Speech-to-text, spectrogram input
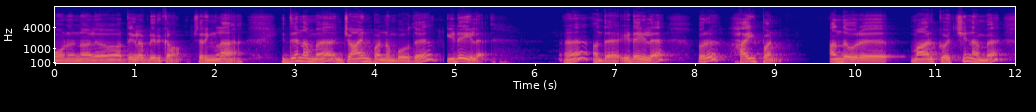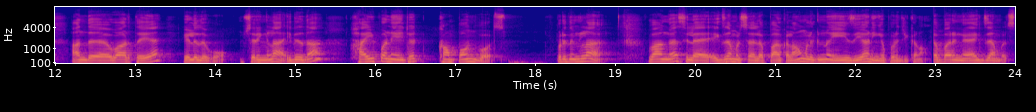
மூணு நாலு வார்த்தைகள் அப்படி இருக்கலாம். சரிங்களா? இது நம்ம ஜாயின் பண்ணும்போது இடையில் அந்த இடையில் ஒரு ஹைப்பன் அந்த ஒரு மார்க் வச்சு நம்ம அந்த வார்த்தையை எழுதுவோம். சரிங்களா? இதுதான் ஹைப்பனேட்டட் காம்பவுண்ட் வேர்ட்ஸ் புரியுதுங்களா? வாங்க சில எக்ஸாம்பிள்ஸ் அதில் பார்க்கலாம். உங்களுக்கு இன்னும் ஈஸியாக நீங்கள் புரிஞ்சுக்கலாம். இப்போ பாருங்கள் எக்ஸாம்பிள்ஸ்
